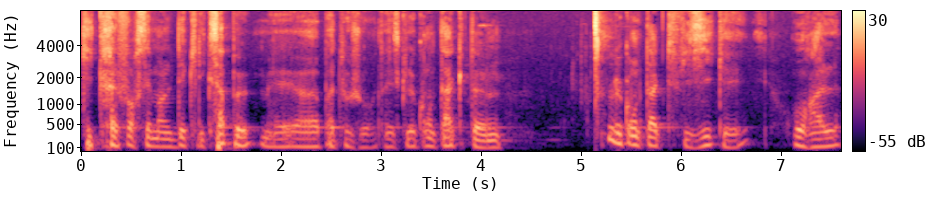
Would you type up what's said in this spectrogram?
qui crée forcément le déclic. Ça peut, mais euh, pas toujours. Tandis que le contact, le contact physique et oral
